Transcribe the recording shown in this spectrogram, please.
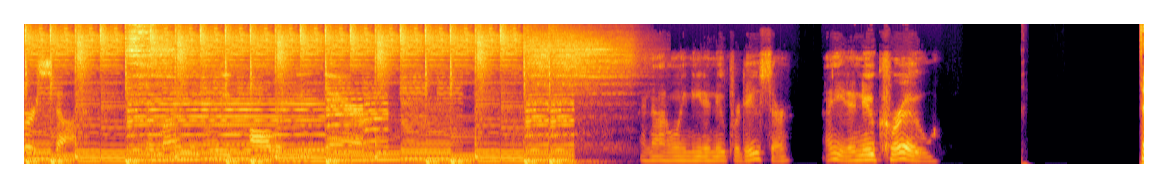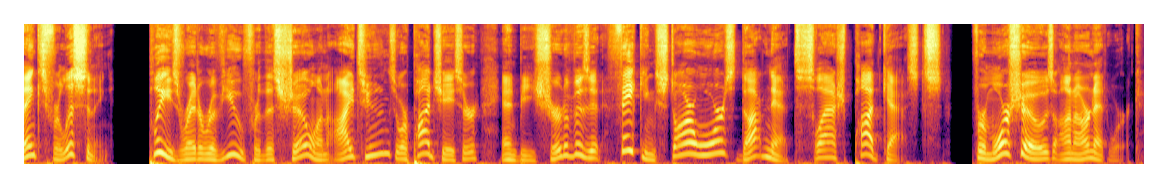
first stop, remind me to leave all of you only need a new producer, I need a new crew. Thanks for listening. Please write a review for this show on iTunes or Podchaser, and be sure to visit makingstarwars.net slash podcasts for more shows on our network.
